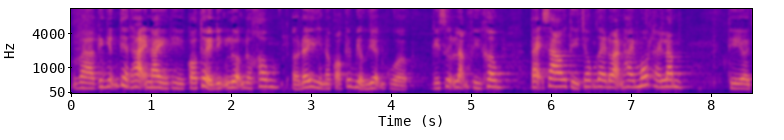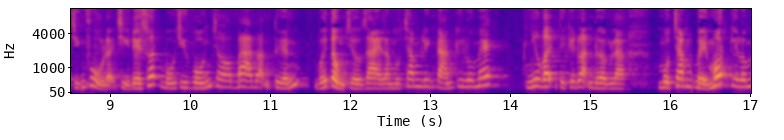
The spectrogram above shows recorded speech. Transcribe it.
và cái những thiệt hại này thì có thể định lượng được không ở đây thì nó có cái biểu hiện của cái sự lãng phí không tại sao thì trong giai đoạn 21 25 thì ờ, chính phủ lại chỉ đề xuất bố trí vốn cho 3 đoạn tuyến với tổng chiều dài là 108 km. Như vậy thì cái đoạn đường là 171 km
